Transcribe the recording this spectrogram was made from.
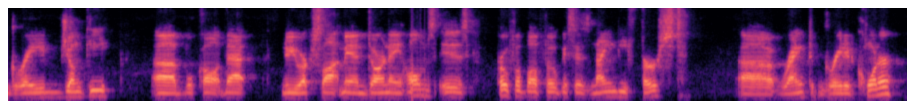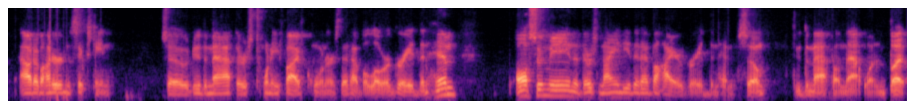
grade junkie, uh, we'll call it that, New York slot man Darnay Holmes is Pro Football Focus's 91st uh, ranked graded corner out of 116. So do the math. There's 25 corners that have a lower grade than him also meaning that there's 90 that have a higher grade than him. So do the math on that one. But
